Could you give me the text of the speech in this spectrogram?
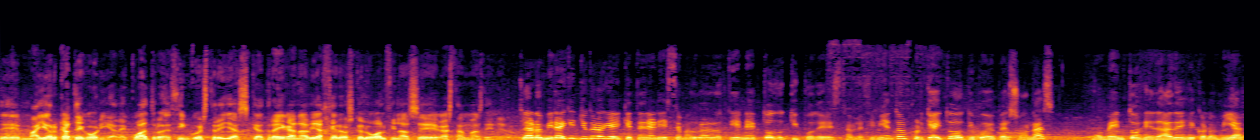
de mayor categoría, de cuatro, de cinco estrellas, que atraigan a viajeros que luego al final se gastan más dinero. Claro, mira, yo creo que hay que tener, y Extremadura lo tiene, todo tipo de establecimientos, porque hay todo tipo de personas, momentos, edades, economías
